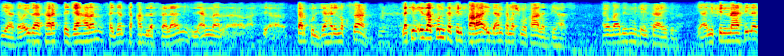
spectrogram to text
زيادة. وإذا تركت جهرا سجدت قبل السلام لأن ترك الجهر نقصان. لكن إذا كنت في الفرائض أنت مش مطالب بهذا. أيوة بعد إذنك يساعدنا. يعني في النافلة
